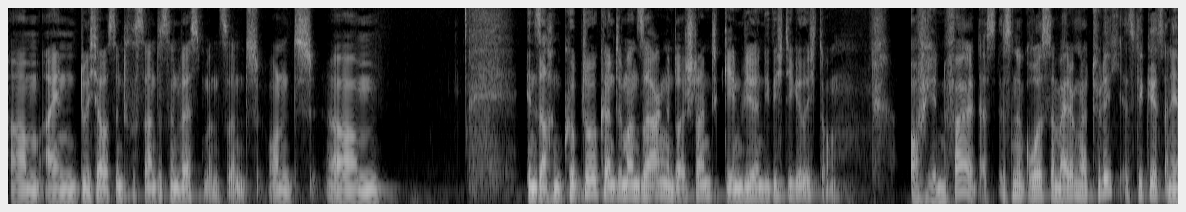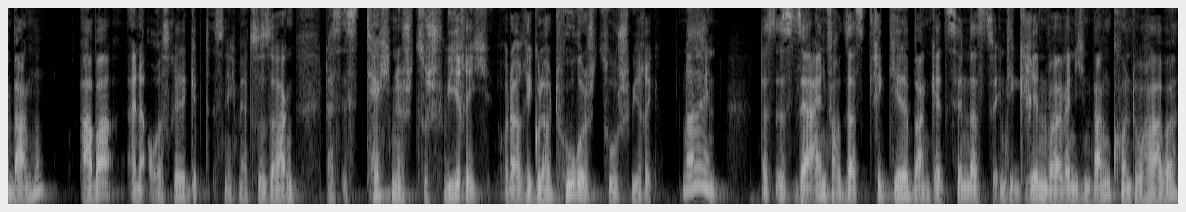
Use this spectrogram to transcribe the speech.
ähm, ein durchaus interessantes Investment sind. Und ähm, in Sachen Krypto könnte man sagen, in Deutschland gehen wir in die richtige Richtung. Auf jeden Fall. Das ist eine große Meldung natürlich. Es liegt jetzt an den Banken. Aber eine Ausrede gibt es nicht mehr zu sagen, das ist technisch zu schwierig oder regulatorisch zu schwierig. Nein, Das ist sehr einfach. Das kriegt jede Bank jetzt hin, das zu integrieren, weil wenn ich ein Bankkonto habe,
